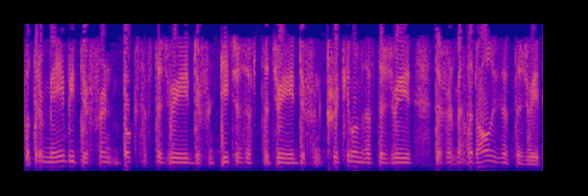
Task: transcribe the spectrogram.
but there may be different books of tajweed, different teachers of tajweed, different curriculums of tajweed, different methodologies of tajweed.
